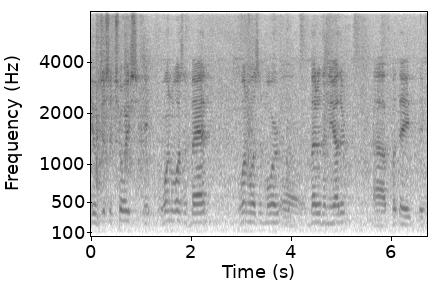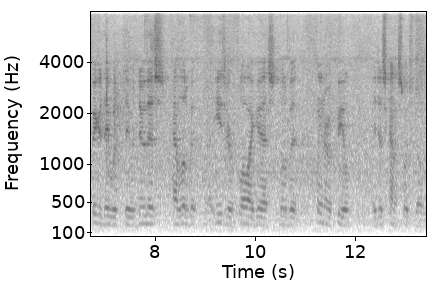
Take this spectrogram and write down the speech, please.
It was just a choice. It, one wasn't bad, one wasn't more uh, better than the other. Uh, but they, they figured they would they would do this, have a little bit uh, easier flow, I guess, a little bit cleaner appeal. They just kind of switched over.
